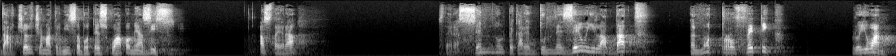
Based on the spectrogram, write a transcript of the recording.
dar cel ce m-a trimis să botez cu apă mi-a zis. Asta era, asta era semnul pe care Dumnezeu i l-a dat în mod profetic lui Ioan.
